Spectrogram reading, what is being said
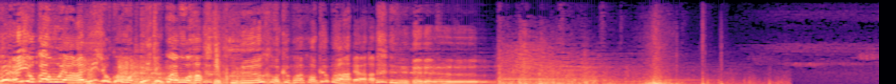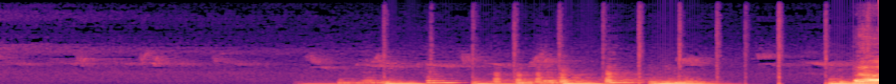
哎，有怪物呀！有怪物！有怪物啊！好可怕！好可怕呀！呃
